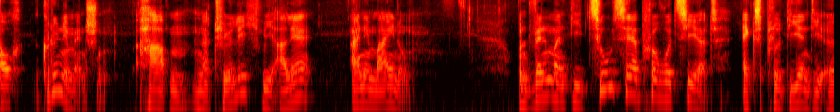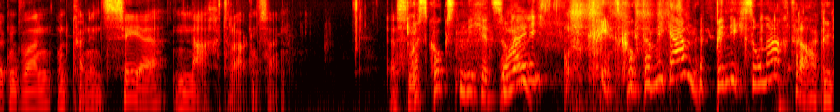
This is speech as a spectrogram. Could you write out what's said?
auch grüne Menschen haben natürlich, wie alle, eine Meinung. Und wenn man die zu sehr provoziert, explodieren die irgendwann und können sehr nachtragend sein. Das Was guckst du mich jetzt so Nein, an? ich- Jetzt guckt er mich an. Bin ich so nachtragend?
